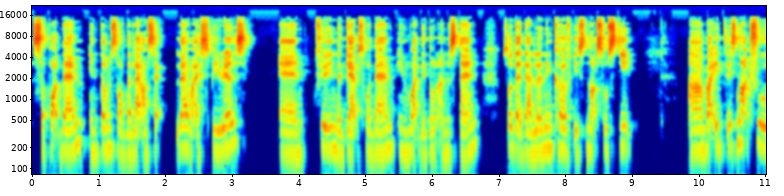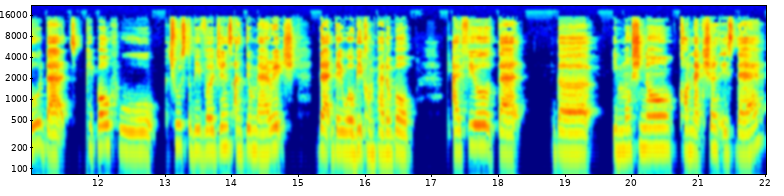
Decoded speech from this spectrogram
support them in terms of the lack of se- lack of experience and fill in the gaps for them in what they don't understand so that their learning curve is not so steep uh, but it is not true that people who choose to be virgins until marriage that they will be compatible. I feel that the emotional connection is there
